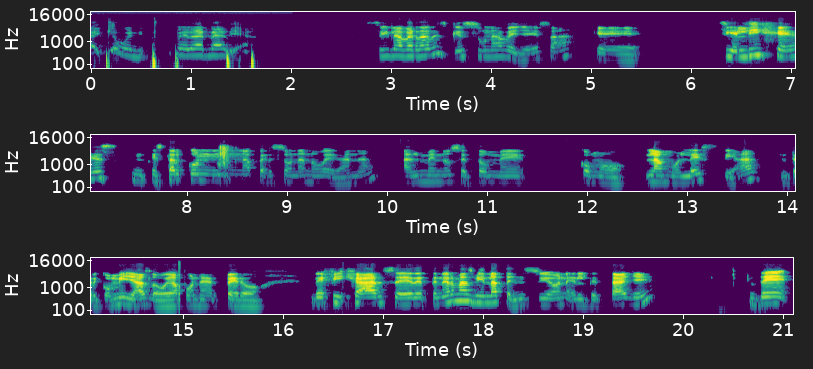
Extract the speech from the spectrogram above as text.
ay, qué bonito, ¿verdad, Nadia? Sí, la verdad es que es una belleza que si eliges estar con una persona no vegana, al menos se tome como la molestia, entre comillas, lo voy a poner, pero de fijarse, de tener más bien la atención, el detalle de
